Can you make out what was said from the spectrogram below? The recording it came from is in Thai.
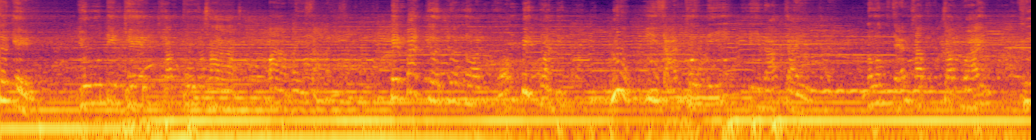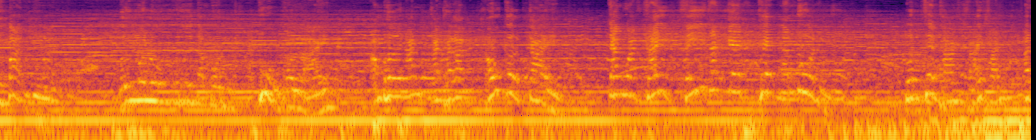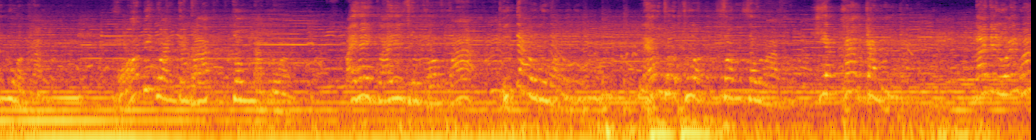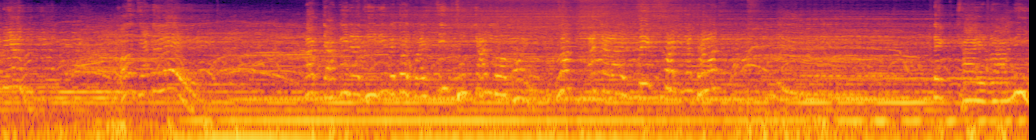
สะเกดอยู่ตินเขตกัมพูชาป่าไพศาลเป็นบ้านเกิดเมืองนอนของปิ๊กวัน ลูกอีสานคนนี้ สุดขอบฟ้าถึงดาวดวงแล้วโชดช่วงส่องสว่างเคียงข้างกันนายจะรวยความเพียงขอเสียงหน่อยเร็วนับจากวินาทีนี้เป็นต้นไปสิ้นสุดการรอคอยรักอันตรายปิดฟันกันทะลักเด็กชายรามี่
